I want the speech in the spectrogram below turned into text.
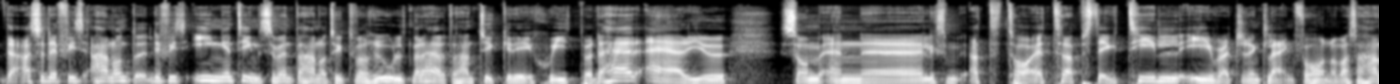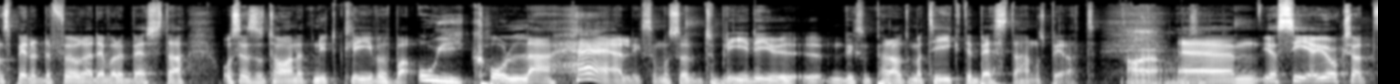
det, alltså det, finns, han har inte, det finns ingenting som inte han har tyckt var roligt med det här, utan han tycker det är skitbra. Det här är ju som en, eh, liksom, att ta ett trappsteg till i Ratchet Clank för honom. Alltså han spelade det förra, det var det bästa. Och sen så tar han ett nytt kliv och bara oj, kolla här! Liksom. Och så, blir det ju eh, liksom, per automatik det bästa han har spelat. Ja, ja. Ehm, jag ser ju också att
